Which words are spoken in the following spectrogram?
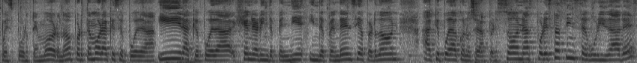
Pues por temor, ¿no? Por temor a que se pueda ir, a que pueda generar independencia, perdón, a que pueda conocer a personas, por estas inseguridades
